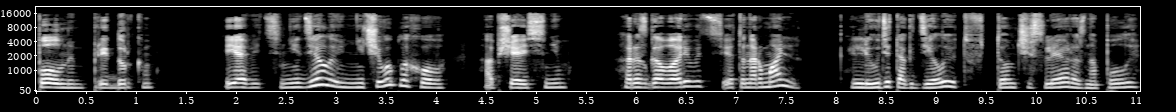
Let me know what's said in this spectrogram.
полным придурком. Я ведь не делаю ничего плохого, общаясь с ним. Разговаривать — это нормально. Люди так делают, в том числе разнополые.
